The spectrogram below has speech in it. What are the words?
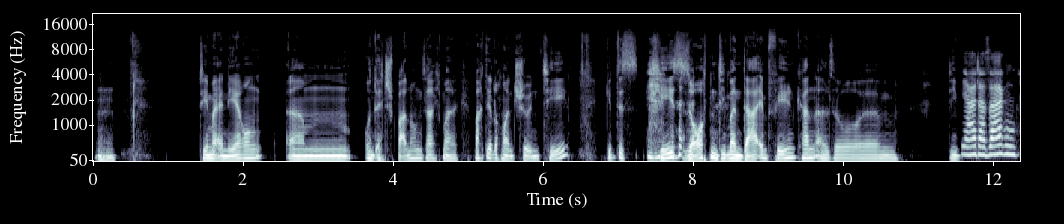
Mhm. Thema Ernährung ähm, und Entspannung, sag ich mal, macht ihr doch mal einen schönen Tee. Gibt es Teesorten, die man da empfehlen kann? Also ähm, die. Ja, da sagen,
